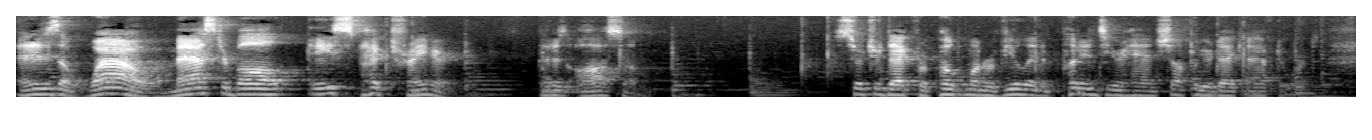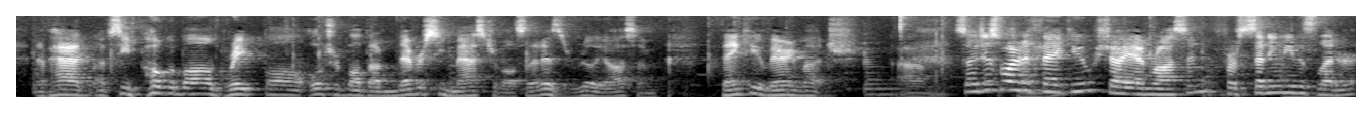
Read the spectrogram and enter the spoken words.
And it is a wow Master Ball Ace Spec Trainer. That is awesome. Search your deck for Pokemon, reveal it, and put it into your hand. Shuffle your deck afterward. And I've had I've seen Pokeball, Great Ball, Ultra Ball, but I've never seen Master Ball, so that is really awesome. Thank you very much. Um, so I just wanted to thank you, Shyeann Rawson, for sending me this letter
